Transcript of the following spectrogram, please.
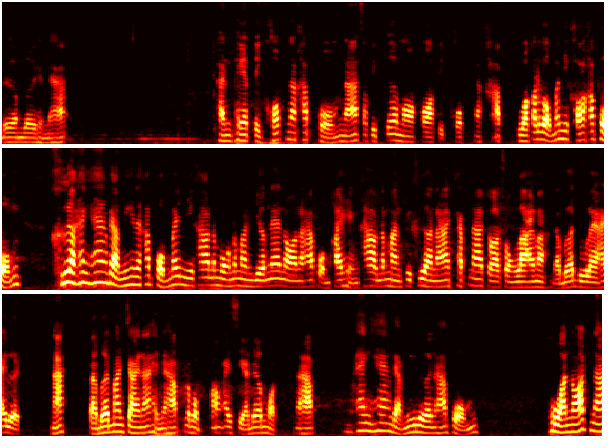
เดิมเลยเห็นไหมฮะ แผ่นเพจติดครบนะครับผมนะสติกเกอร์มอกอติดครบนะครับหัวกระโหลกไม่มีคอครับผมเครื่องแห้งๆแบบนี้เลยครับผมไม่มีข้าวน้ำมงน้ำมันเยิ้มแน่นอนนะครับผมใครเห็นข้าวน้ำมันที่เครื่องนะ แคปหน้าจอส่งไลน์มาเดี๋ยวเบิร์ดดูแลให้เลยนะ แต่เบิร์ดมั่นใจนะเห็นไหมครับ ระบบกรองไอเสียเดิมหมดนะครับ แห้งๆแบบนี้เลยนะครับผมหัวน็อตนะ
